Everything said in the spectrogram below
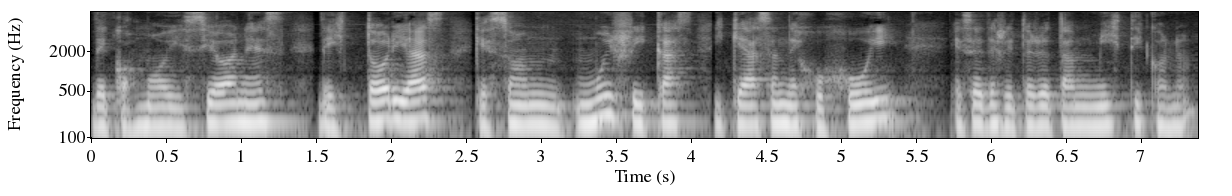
de cosmovisiones, de historias que son muy ricas y que hacen de Jujuy ese territorio tan místico, ¿no?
